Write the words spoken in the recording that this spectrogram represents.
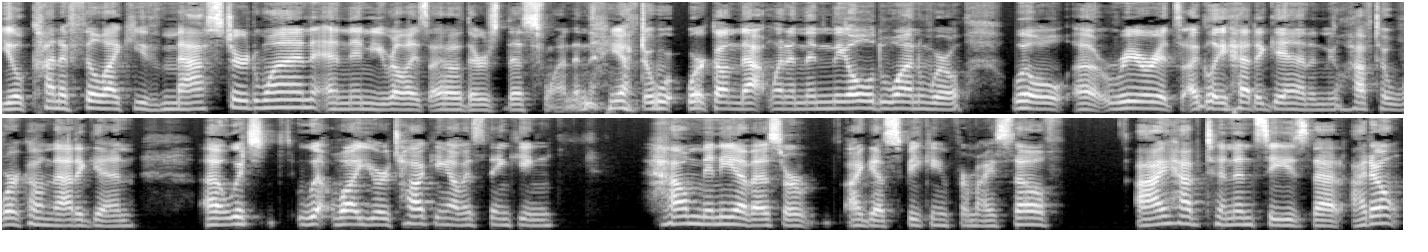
you'll kind of feel like you've mastered one and then you realize oh there's this one and then you have to w- work on that one and then the old one will will uh, rear its ugly head again and you'll have to work on that again. Uh, which w- while you were talking i was thinking how many of us or i guess speaking for myself i have tendencies that i don't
